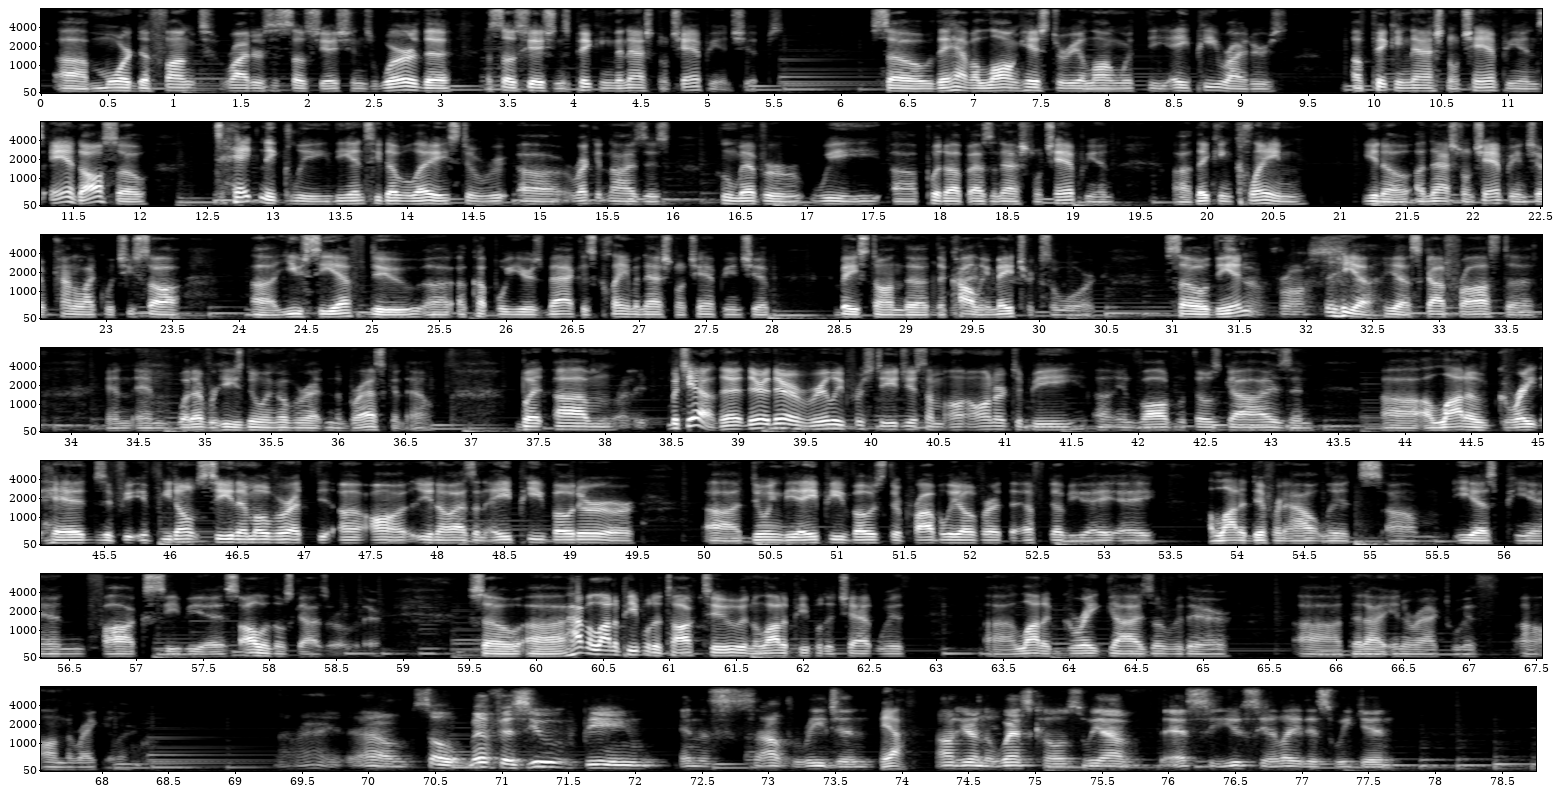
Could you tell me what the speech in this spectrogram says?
uh, more defunct writers associations, were the associations picking the national championships. So they have a long history, along with the AP writers, of picking national champions, and also technically the NCAA still uh, recognizes whomever we uh, put up as a national champion, uh, they can claim, you know, a national championship, kind of like what you saw uh, UCF do uh, a couple years back, is claim a national championship based on the the Colley Matrix Award. So the end, yeah, yeah, Scott Frost, uh, and and whatever he's doing over at Nebraska now. But um, but yeah, they're, they're they're really prestigious. I'm honored to be uh, involved with those guys and uh, a lot of great heads. If you, if you don't see them over at the, uh, on, you know, as an AP voter or uh, doing the AP votes, they're probably over at the FWAA. A lot of different outlets, um, ESPN, Fox, CBS, all of those guys are over there. So uh, I have a lot of people to talk to and a lot of people to chat with. Uh, a lot of great guys over there uh, that I interact with on the regular All right. Um, so Memphis, you being in the South region, yeah, out here on the West Coast, we have the SC UCLA this weekend.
